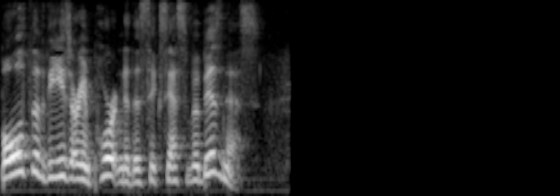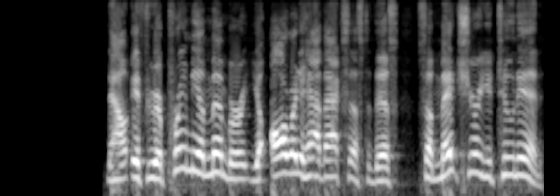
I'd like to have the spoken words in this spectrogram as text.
Both of these are important to the success of a business. Now, if you're a premium member, you already have access to this, so make sure you tune in.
